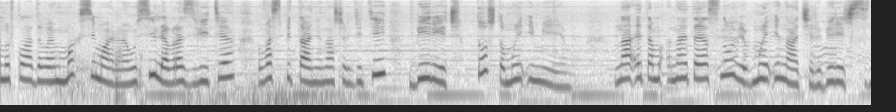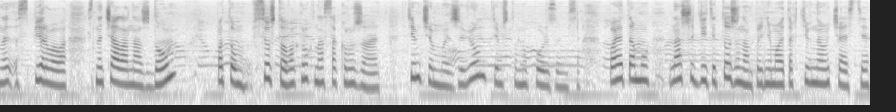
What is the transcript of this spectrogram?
Мы вкладываем максимальное усилие в развитие, в воспитание наших детей, беречь то, что мы имеем. На, этом, на этой основе мы и начали беречь с, с первого сначала наш дом, потом все, что вокруг нас окружает. Тем, чем мы живем, тем, что мы пользуемся. Поэтому наши дети тоже нам принимают активное участие.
